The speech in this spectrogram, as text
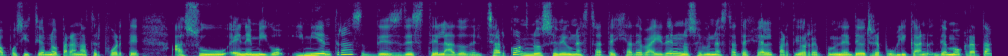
oposición, ¿no? para no hacer fuerte a su enemigo. Y mientras, desde este lado del charco, no se ve una estrategia de Biden, no se ve una estrategia del Partido Republicano, Demócrata,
